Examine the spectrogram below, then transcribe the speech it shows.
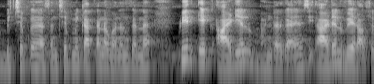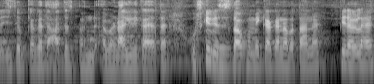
विक्षेप करना, संक्षेप में क्या करना, वर्णन करना है। फिर एक आइडियल भंडार का यानी आइडियल वेयर हाउस जिसे क्या कहते हैं, आदर्श भंडारगिरी कहा जाता है। उसकी विशेषताओं को हमें क्या करना बताना है। फिर अगला है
